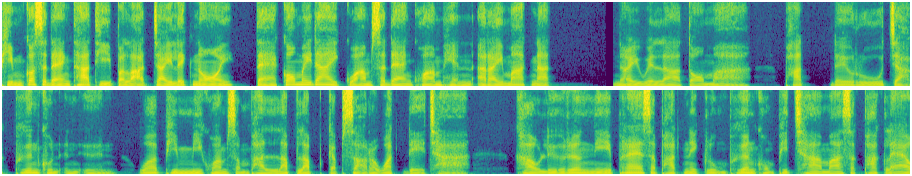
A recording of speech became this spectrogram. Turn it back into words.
พิมพ์ก็แสดงท่าทีประหลาดใจเล็กน้อย แต่ก็ไม่ได้ความแสดงความเห็นอะไรมากนัก ในเวลาต่อมา พัด ได้รู้จากเพื่อนคนอื่นๆ ว่าพิมพ์มีความสัมพันธ์ลับๆ กับสารวัตรเดชา ข่าวลือเรื่องนี้แพร่สะพัดในกลุ่มเพื่อนของพิชชามาสักพักแล้ว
